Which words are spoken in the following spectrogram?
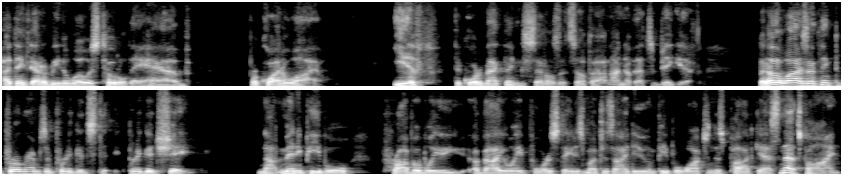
I think that'll be the lowest total they have for quite a while. If the quarterback thing settles itself out. And I know that's a big if. But otherwise, I think the program's in pretty good st- pretty good shape. Not many people probably evaluate Florida State as much as I do, and people watching this podcast, and that's fine.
